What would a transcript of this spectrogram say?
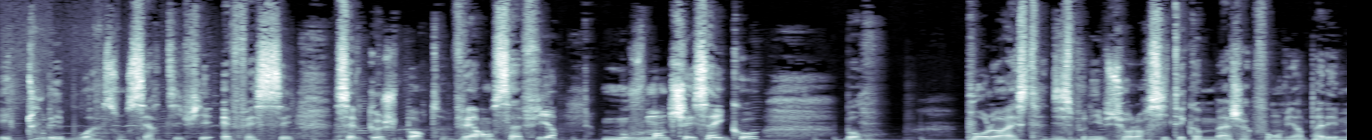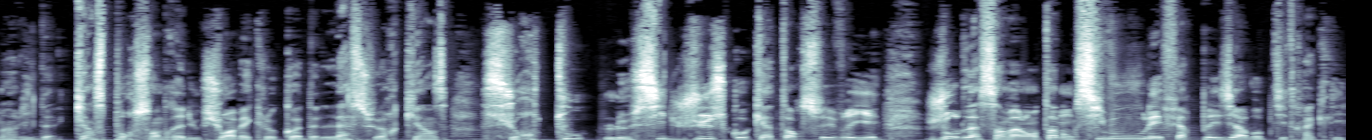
et tous les bois sont certifiés FSC. Celle que je porte, vert en saphir, mouvement de chez Seiko. Bon, pour le reste, disponible sur leur site et comme à chaque fois on vient pas les mains vides, 15% de réduction avec le code LASSUEUR15 sur tout le site jusqu'au 14 février, jour de la Saint-Valentin. Donc si vous voulez faire plaisir à vos petites raclis,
